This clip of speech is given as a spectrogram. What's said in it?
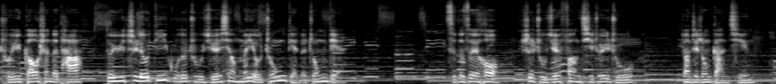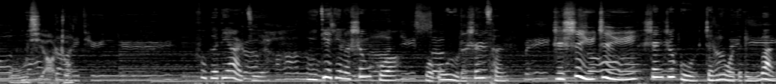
处于高山的他，对于滞留低谷的主角，像没有终点的终点。词的最后是主角放弃追逐，让这种感情无疾而终。副歌第二节，你界定了生活，我侮辱了生存，只适于至于山之谷整理我的凌乱，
